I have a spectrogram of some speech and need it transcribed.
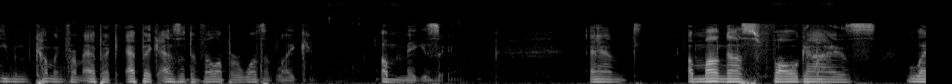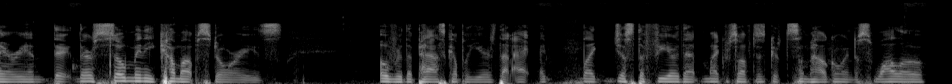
even coming from Epic, Epic as a developer wasn't like amazing. And Among Us, Fall Guys, Larian, there, there's so many come up stories over the past couple years that I, I like just the fear that Microsoft is somehow going to swallow.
